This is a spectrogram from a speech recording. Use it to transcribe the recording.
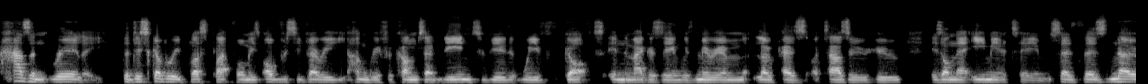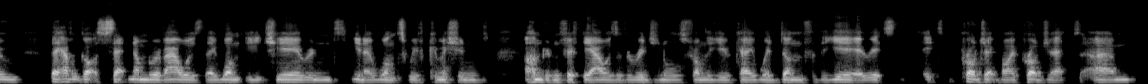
hasn't really the Discovery Plus platform is obviously very hungry for content. The interview that we've got in the magazine with Miriam Lopez Otazu, who is on their EMEA team, says there's no, they haven't got a set number of hours they want each year. And, you know, once we've commissioned 150 hours of originals from the UK, we're done for the year. It's it's project by project. Um,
